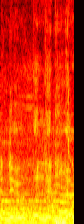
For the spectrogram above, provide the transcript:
the new millennium.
